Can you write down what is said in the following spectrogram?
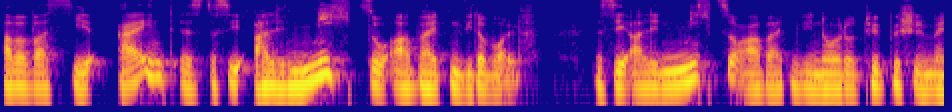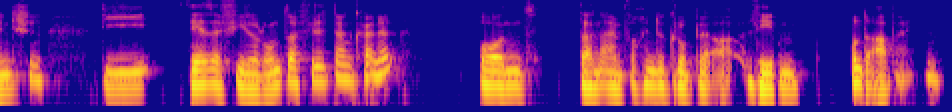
Aber was sie eint, ist, dass sie alle nicht so arbeiten wie der Wolf. Dass sie alle nicht so arbeiten wie neurotypische Menschen, die sehr, sehr viel runterfiltern können und dann einfach in der Gruppe leben und arbeiten.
